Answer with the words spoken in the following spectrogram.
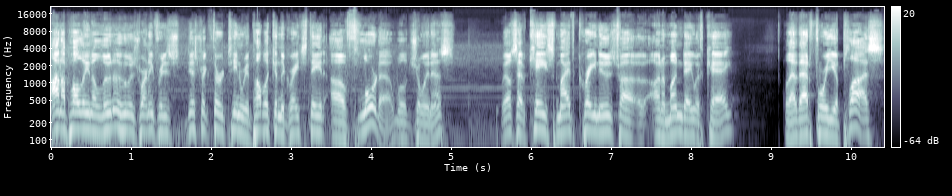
Anna Paulina Luna, who is running for District 13 Republican the great state of Florida, will join us. We also have Kay Smythe, Cray News uh, on a Monday with Kay. We'll have that for you. Plus,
